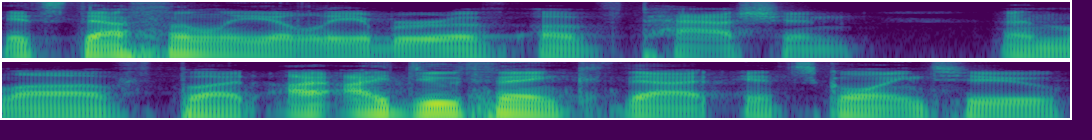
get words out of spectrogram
it's definitely a labor of, of passion and love. But I, I do think that it's going to,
